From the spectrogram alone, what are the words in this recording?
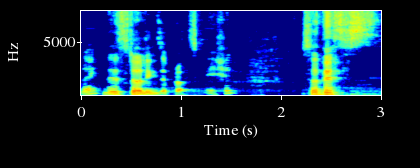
Right? This is Stirling's approximation. So, this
